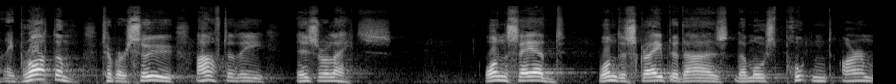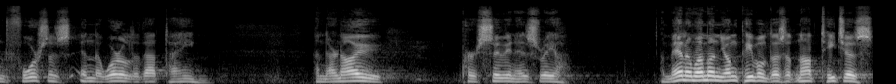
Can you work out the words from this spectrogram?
and he brought them to pursue after the Israelites. One said, one described it as the most potent armed forces in the world at that time. And they're now pursuing Israel. And men and women, young people, does it not teach us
